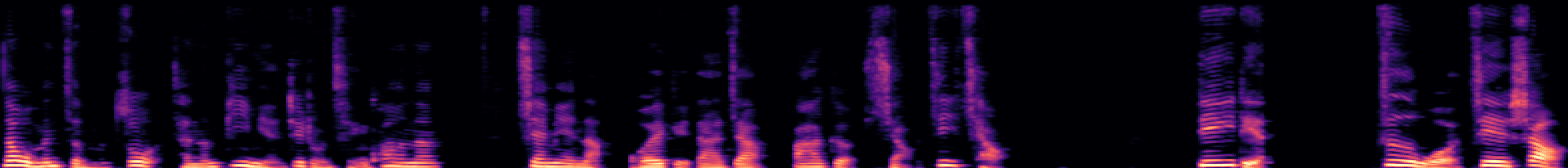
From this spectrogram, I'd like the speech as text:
那我们怎么做才能避免这种情况呢？下面呢，我会给大家八个小技巧。第一点，自我介绍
